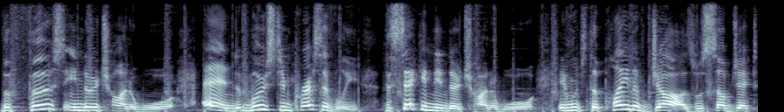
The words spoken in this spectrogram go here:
the First Indochina War, and most impressively, the Second Indochina War, in which the Plain of Jars was subject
